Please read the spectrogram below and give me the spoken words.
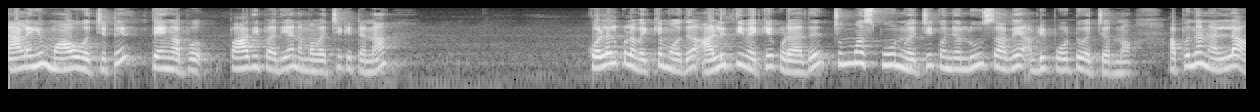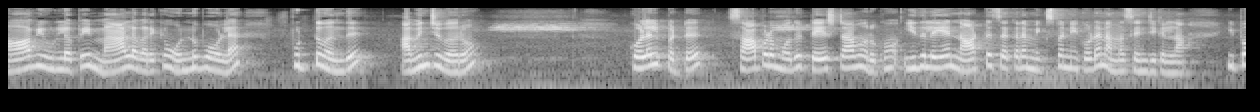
மேலேயும் மாவு வச்சுட்டு தேங்காய் பூ பாதி பாதியாக நம்ம வச்சுக்கிட்டோன்னா குழல்குள்ளே வைக்கும் போது அழுத்தி வைக்கக்கூடாது. சும்மா ஸ்பூன் வச்சு கொஞ்சம் லூஸாகவே அப்படி போட்டு வச்சிடணும். அப்போ தான் நல்லா ஆவி உள்ளே போய் மேலே வரைக்கும் ஒன்று போல் புட்டு வந்து அவிஞ்சு வரும். குழல் பட்டு சாப்பிடும் போது டேஸ்ட்டாகவும் இருக்கும். இதுலேயே நாட்டு சர்க்கரை மிக்ஸ் பண்ணி கூட நம்ம செஞ்சுக்கலாம். இப்போ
